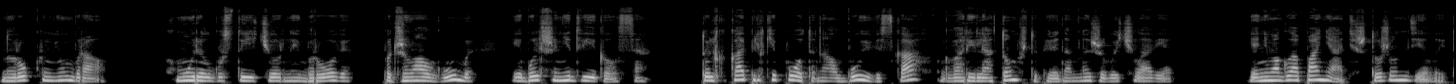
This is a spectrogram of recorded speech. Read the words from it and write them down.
но руку не убрал. Хмурил густые черные брови, поджимал губы и больше не двигался, только капельки пота на лбу и висках говорили о том, что передо мной живой человек. Я не могла понять, что же он делает.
